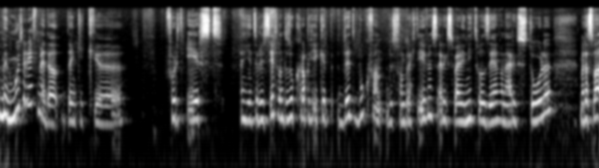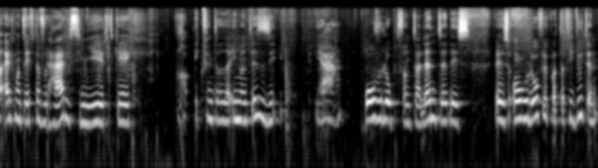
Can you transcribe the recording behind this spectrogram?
Mijn moeder heeft mij dat, denk ik, eh, voor het eerst geïntroduceerd. Want het is ook grappig. Ik heb dit boek van, dus van Brecht Evens, Ergens waar je niet wil zijn, van haar gestolen. Maar dat is wel erg, want hij heeft dat voor haar gesigneerd. Kijk, ik vind dat dat iemand is die ja, overloopt van talent. Dat is, is ongelooflijk wat dat hij doet. En,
